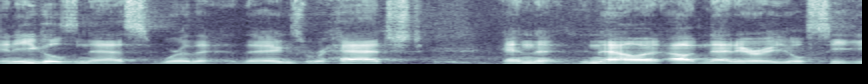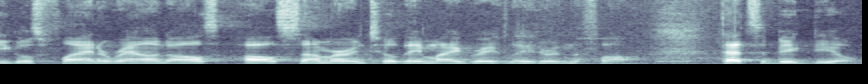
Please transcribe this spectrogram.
an eagle's nest where the, the eggs were hatched. And the, now out in that area, you'll see eagles flying around all, all summer until they migrate later in the fall. That's a big deal,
